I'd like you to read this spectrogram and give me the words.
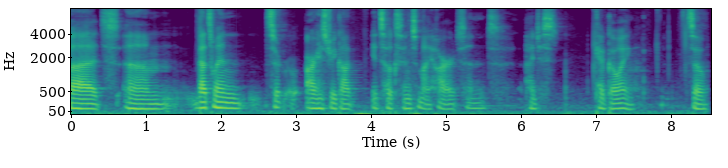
But um, that's when our history got its hooks into my heart, and I just kept going. So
